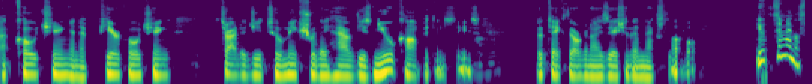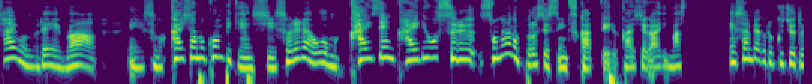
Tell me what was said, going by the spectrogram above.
a coaching and a peer coaching strategy to make sure they have these new competencies to take the organization to the next level. 四つ目の最後の例は、えーその会社のコンピテンシー、それらをまあ改善、改良する、そのようなプロセスに使っている会社があります。 360度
